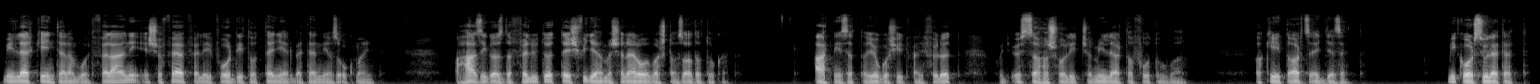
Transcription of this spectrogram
Miller kénytelen volt felállni, és a felfelé fordított tenyérbe tenni az okmányt. A házigazda felütötte, és figyelmesen elolvasta az adatokat. Átnézett a jogosítvány fölött, hogy összehasonlítsa Millert a fotóval. A két arc egyezett. Mikor született?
